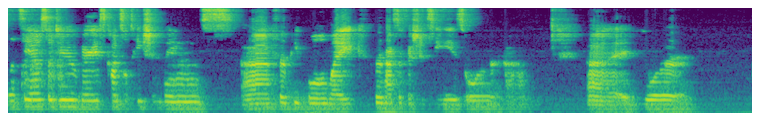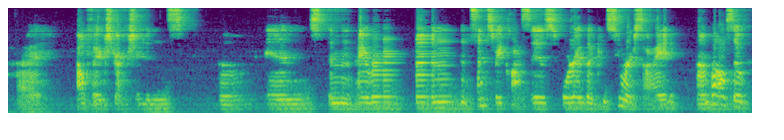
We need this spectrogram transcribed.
let's see, I also do various consultation things uh, for people like brewhouse efficiencies or um, uh, your uh, alpha extractions. Um, and then I run sensory classes for the consumer side, um, but also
